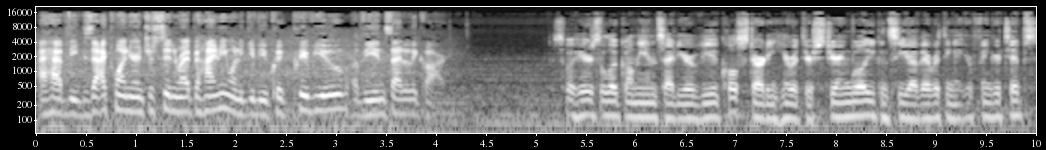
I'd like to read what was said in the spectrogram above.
I have the exact one you're interested in right behind me. I want to give you a quick preview of the inside of the car. So here's a look on the inside of your vehicle, starting here with your steering wheel. You can see you have everything at your fingertips.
